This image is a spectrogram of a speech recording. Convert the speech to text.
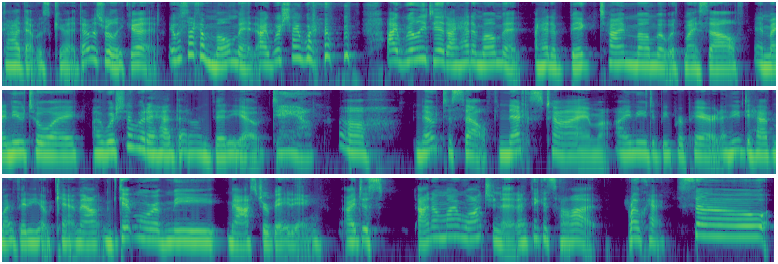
God, that was good. That was really good. It was like a moment. I wish I would have I really did. I had a moment. I had a big time moment with myself and my new toy. I wish I would have had that on video. Damn. Oh Note to self next time I need to be prepared. I need to have my video cam out and get more of me masturbating. I just, I don't mind watching it. I think it's hot. Okay. So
